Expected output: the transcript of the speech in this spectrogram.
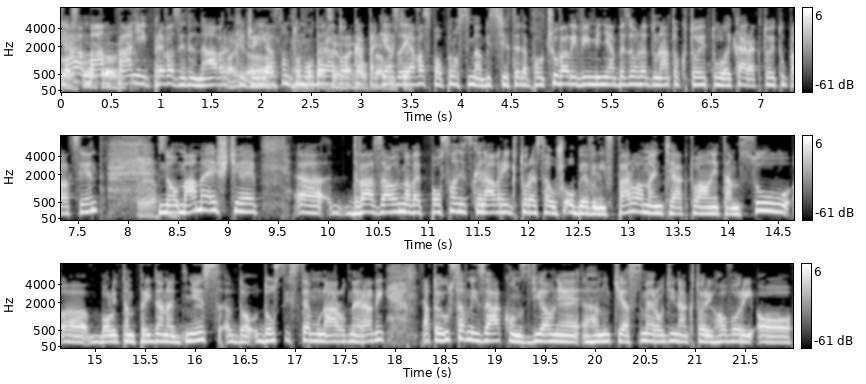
ja. Ja mám, pani, pre vás jeden návrh, Aj, keďže ja- som tu moderátorka, tak ja, ja vás poprosím, aby ste teda počúvali vy mňa bez ohľadu na to, kto je tu lekár a kto je tu pacient. No máme ešte uh, dva zaujímavé poslanecké návrhy, ktoré sa už objavili v parlamente, aktuálne tam sú, uh, boli tam pridané dnes do, do systému Národnej rady a to je ústavný zákon z dielne hnutia Sme rodina, ktorý hovorí o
